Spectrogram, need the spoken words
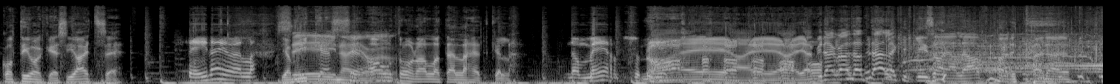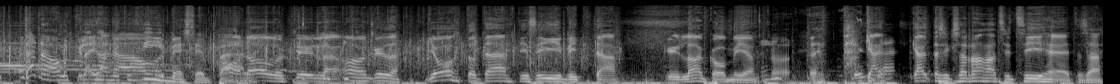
koti oikein sijaitsee? Seinäjoella. Ja mikä se auto on alla tällä hetkellä? No Mersu. No. Ei, ei, pitääkö antaa tällekin kisaajalle aplodit tänään? Tänään on ollut kyllä ihan niinku viimeisen päällä. On ollut kyllä, on kyllä. Johtotähti siivittää. Kyllä on komia. No, Käy, käyttäisikö sä rahat sit siihen, että sä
